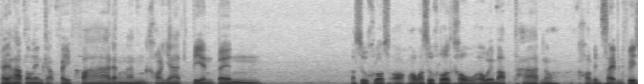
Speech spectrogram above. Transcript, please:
กายภาพต้องเล่นกับไฟฟ้าดังนั้นขออนุญาตเปลี่ยนเป็นเอาซูโครสออกเพราะว่าซูโครสเขาเอาไว้บัฟธาตุเนาะขอเป็นใส่เป็นฟิช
